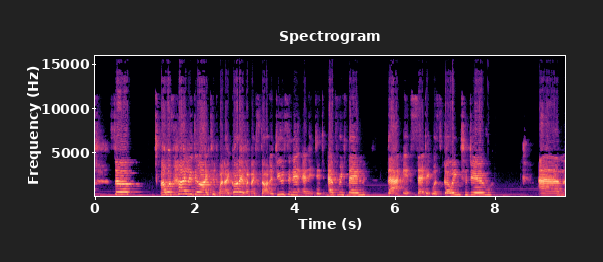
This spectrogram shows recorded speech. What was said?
so I was highly delighted when I got it, when I started using it, and it did everything that it said it was going to do. Um,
